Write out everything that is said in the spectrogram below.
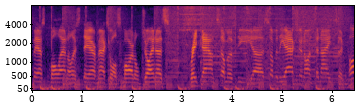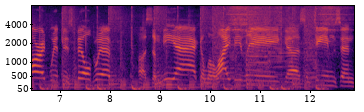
basketball analyst there, Maxwell Smart, will join us, break down some of the uh, some of the action on tonight's uh, card, which is filled with uh, some MEAC, a little Ivy League, some teams and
